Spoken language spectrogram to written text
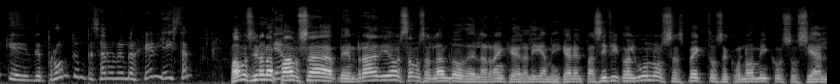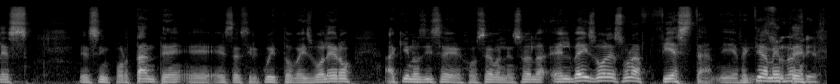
y que de pronto empezaron a emerger y ahí están. Vamos a ir a una pausa en radio. Estamos hablando del arranque de la Liga Mexicana del Pacífico. Algunos aspectos económicos, sociales. Es importante eh, este circuito beisbolero. Aquí nos dice José Valenzuela, el béisbol es una fiesta. Y efectivamente, fiesta.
